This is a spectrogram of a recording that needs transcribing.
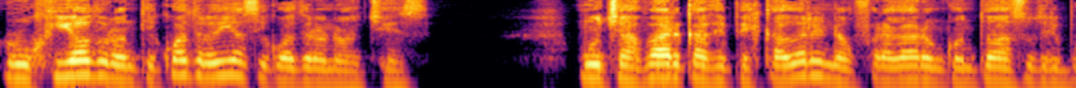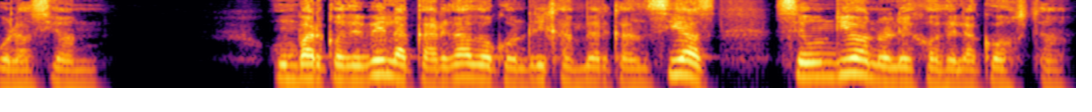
rugió durante cuatro días y cuatro noches. Muchas barcas de pescadores naufragaron con toda su tripulación. Un barco de vela cargado con ricas mercancías se hundió no lejos de la costa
